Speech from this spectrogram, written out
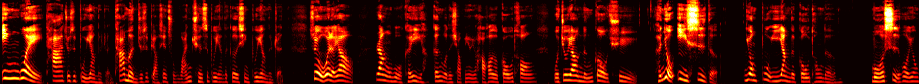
因为他就是不一样的人，他们就是表现出完全是不一样的个性、不一样的人，所以我为了要让我可以跟我的小朋友有好好的沟通，我就要能够去很有意识的用不一样的沟通的模式，或者用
